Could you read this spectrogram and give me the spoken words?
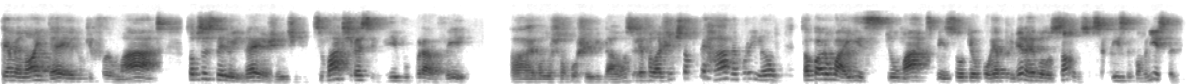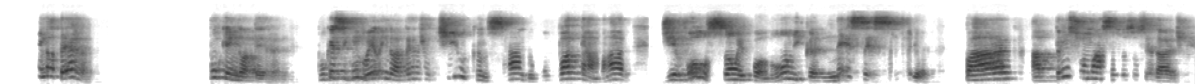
Tem a menor ideia do que foi o Marx, só para vocês terem uma ideia, gente, se o Marx estivesse vivo para ver a Revolução Bolchevique da Rússia, ele ia falar, gente, está tudo errado, não é por aí não. Sabe qual era o país que o Marx pensou que ia ocorrer a primeira revolução socialista comunista? A Inglaterra. Por que a Inglaterra? Porque, segundo ele, a Inglaterra já tinha alcançado o patamar de evolução econômica necessária para a transformação da sociedade.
